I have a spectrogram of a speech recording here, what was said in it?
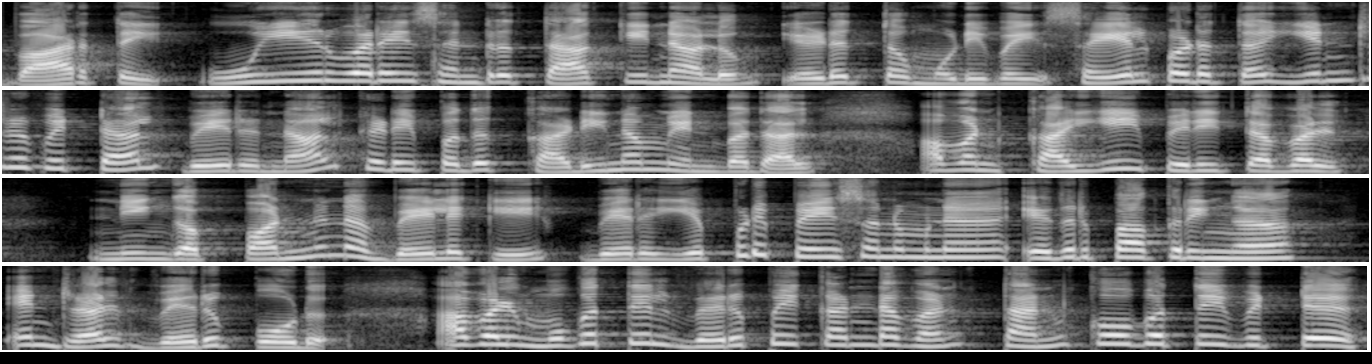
வார்த்தை உயிர் வரை சென்று தாக்கினாலும் எடுத்த முடிவை செயல்படுத்த இன்று விட்டால் வேறு நாள் கிடைப்பது கடினம் என்பதால் அவன் கையை பிரித்தவள் நீங்க பண்ணின வேலைக்கு வேற எப்படி பேசணும்னு எதிர்பார்க்குறீங்க? என்றாள் வெறுப்போடு. அவள் முகத்தில் வெறுப்பை கண்டவன் தன் கோபத்தை விட்டு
